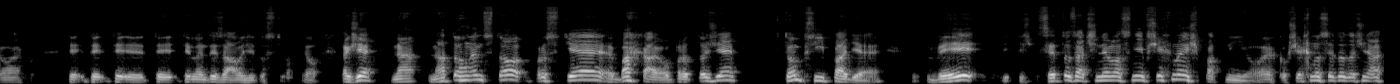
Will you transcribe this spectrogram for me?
Jo, jako ty, ty, ty, ty, tyhle ty záležitosti. Jo. Takže na, na tohle to prostě bacha, jo, protože v tom případě vy se to začne vlastně, všechno je špatný, jo, jako všechno se to začíná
